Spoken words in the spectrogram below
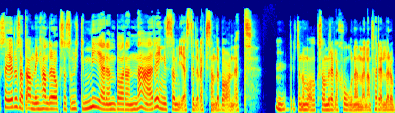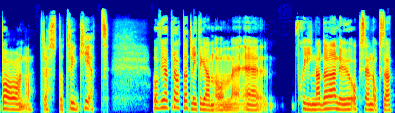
säger du så att amning handlar också så mycket mer än bara näring som ges till det växande barnet. Mm. Utan också om relationen mellan förälder och barn och tröst och trygghet. Och vi har pratat lite grann om eh, skillnaderna nu och sen också att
